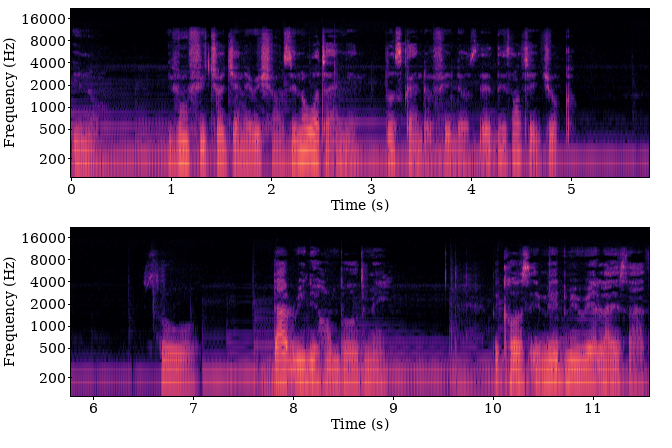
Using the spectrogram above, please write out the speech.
you know, even future generations. You know what I mean? Those kind of failures. It's not a joke. So that really humbled me because it made me realize that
